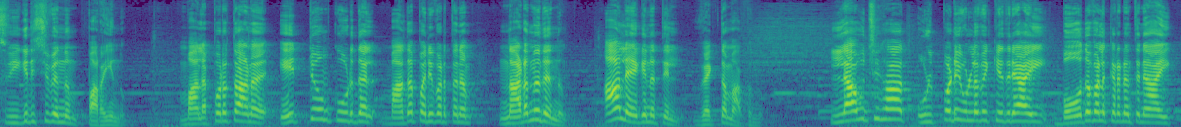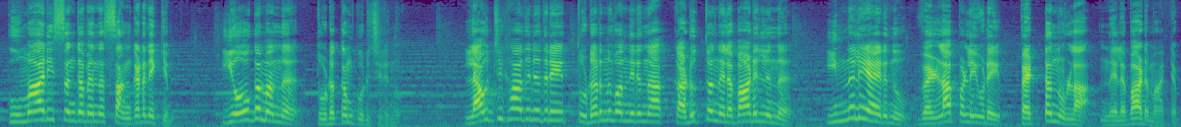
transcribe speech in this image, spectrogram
സ്വീകരിച്ചുവെന്നും പറയുന്നു. മലപ്പുറത്താണ് ഏറ്റവും കൂടുതൽ മതപരിവർത്തനം നടന്നതെന്നും ആ ലേഖനത്തിൽ വ്യക്തമാക്കുന്നു. ലവ് ജിഹാദ് ഉൾപ്പെടെയുള്ളവയ്ക്കെതിരായി ബോധവൽക്കരണത്തിനായി കുമാരി സംഘം എന്ന സംഘടനയ്ക്കും യോഗമെന്ന് തുടക്കം കുറിച്ചിരുന്നു. ലവ് ജിഹാദിനെതിരെ തുടർന്നു വന്നിരുന്ന കടുത്ത നിലപാടിൽ നിന്ന് ഇന്നലെയായിരുന്നു വെള്ളാപ്പള്ളിയുടെ പെട്ടെന്നുള്ള നിലപാട് മാറ്റം.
